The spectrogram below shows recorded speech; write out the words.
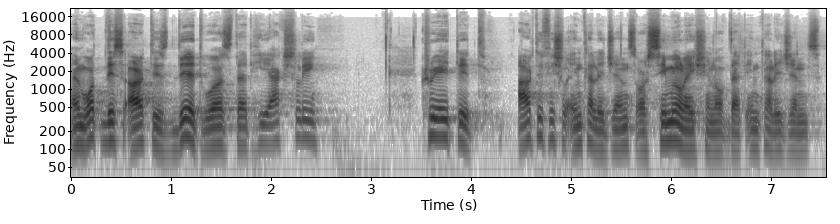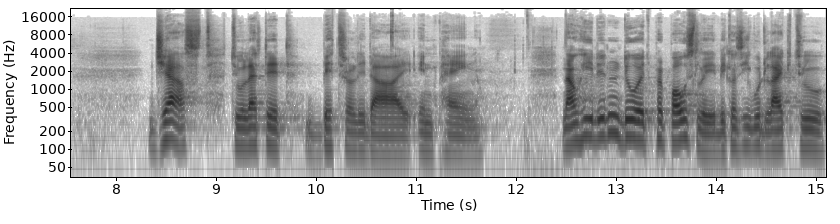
And what this artist did was that he actually created artificial intelligence or simulation of that intelligence just to let it bitterly die in pain. Now, he didn't do it purposely because he would like to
